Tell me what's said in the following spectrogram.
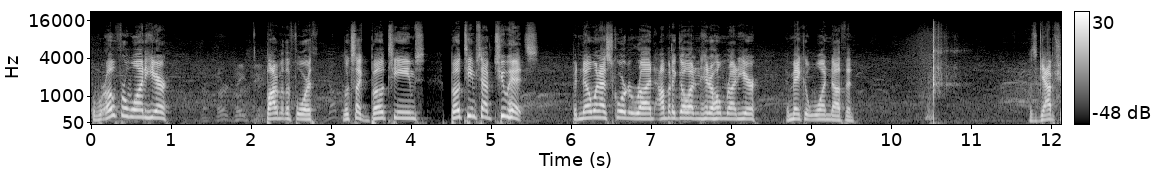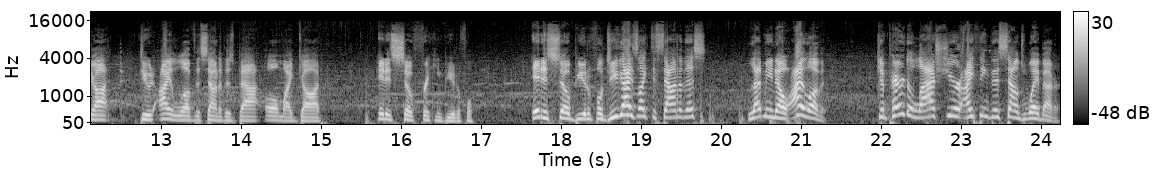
But we're 0 for 1 here. Bottom of the fourth. Looks like both teams, both teams have two hits but no one has scored a run. I'm going to go out and hit a home run here and make it 1 nothing. This gap shot. Dude, I love the sound of this bat. Oh, my God. It is so freaking beautiful. It is so beautiful. Do you guys like the sound of this? Let me know. I love it. Compared to last year, I think this sounds way better.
